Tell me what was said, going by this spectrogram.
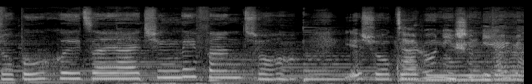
说不会在爱情里犯错，也说过假如你是别人，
